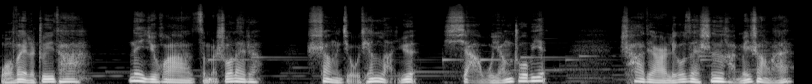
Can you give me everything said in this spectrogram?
我为了追她，那句话怎么说来着？上九天揽月，下五洋捉鳖，差点留在深海没上来。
